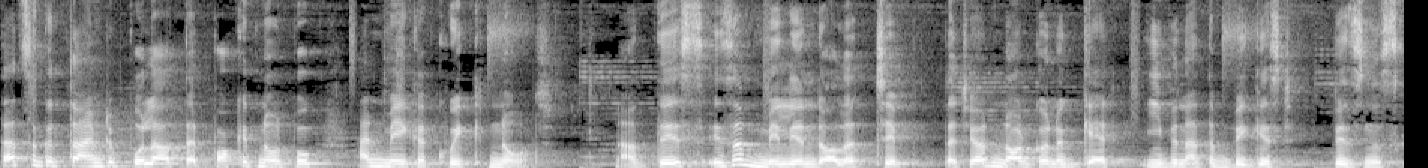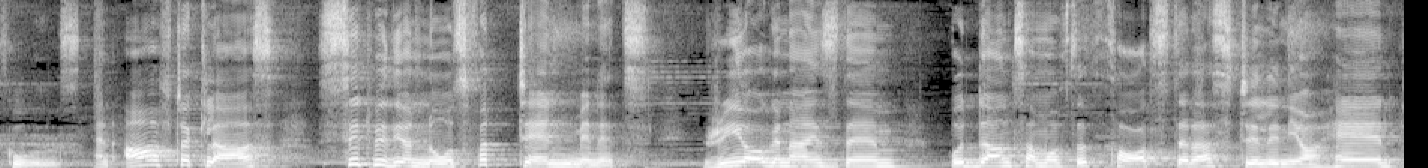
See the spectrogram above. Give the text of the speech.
That's a good time to pull out that pocket notebook and make a quick note. Now, this is a million dollar tip that you're not going to get even at the biggest business schools. And after class, sit with your notes for 10 minutes. Reorganize them, put down some of the thoughts that are still in your head,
